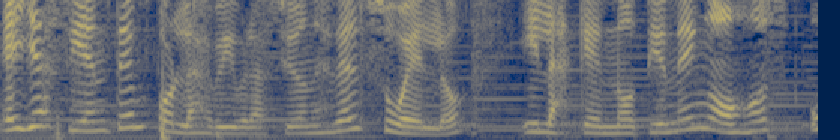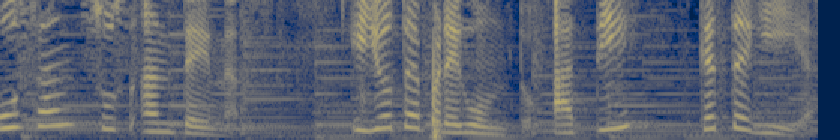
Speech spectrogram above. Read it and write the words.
Ellas sienten por las vibraciones del suelo y las que no tienen ojos usan sus antenas. Y yo te pregunto, ¿a ti qué te guía?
